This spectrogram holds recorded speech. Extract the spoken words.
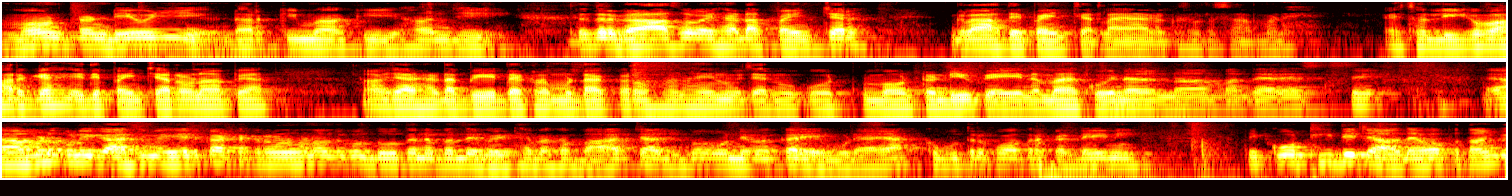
ਮਾਉਂਟਨ ਡਿਊ ਜੀ, ਡਰਕੀ ਮਾਕੀ, ਹਾਂਜੀ। ਤੇ ਇਧਰ ਗਲਾਸ ਹੋ ਗਿਆ ਸਾਡਾ ਪੈਂਚਰ। ਗਲਾਸ ਦੇ ਪੈਂਚਰ ਲਾਇਆ ਵੇਖ ਤੁਹਾਡੇ ਸਾਹਮਣੇ। ਇਥੋਂ ਲੀਕ ਮਾਰ ਗਿਆ, ਇਹਦੇ ਪੈਂਚਰ ਲਾਉਣਾ ਪਿਆ। ਆ ਵਿਚਾਰਾ ਸਾਡਾ ਬੇਦਖਲ ਮੁੰਡਾ ਘਰੋਂ ਹੁਣ ਇਹਨੂੰ ਵਿਚਾਰ ਨੂੰ ਕੋਟ ਡਿਊ ਪਿਆ ਨਾ ਮੈਂ ਕੋਈ ਨਾ ਨਾਮ ਬੰਦਾ ਰਿਸਕ ਸੇ ਅਮਨ ਕੋਲੇ ਗਿਆ ਸੀ, ਮੈਂ ਹੇਅਰ ਕੱਟ ਕਰਾਉਣ ਹੁਣ ਉਹਦੇ ਕੋਲ ਦੋ ਤਿੰਨ ਬੰਦੇ ਬੈਠੇ, ਮੈਂ ਕਿਹਾ ਬਾਅਦ ਚ ਆ ਜੂਗਾ, ਉਹਨੇ ਮੈਂ ਘਰੇ ਮੁੜਿਆ ਆ, ਕਬੂਤਰ ਕਬੂਤਰ ਕੱਢੇ ਹੀ ਨਹੀਂ। ਤੇ ਕੋਠੀ ਤੇ ਚੱਲਦੇ ਆ ਪਤੰਗ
